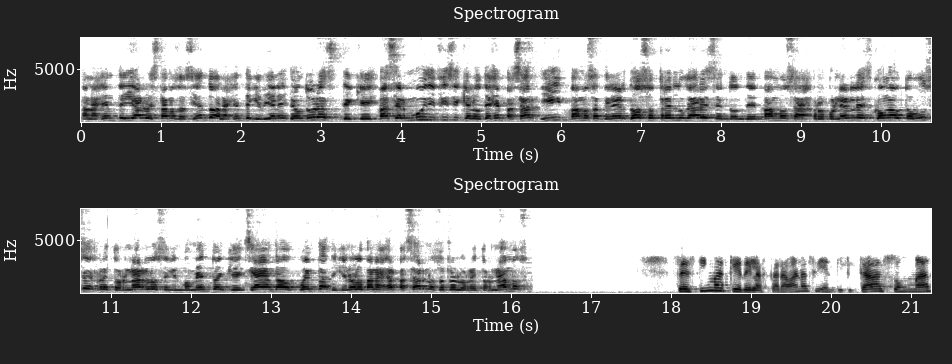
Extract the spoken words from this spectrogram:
a la gente, ya lo estamos haciendo, a la gente que viene de Honduras, de que va a ser muy difícil que los dejen pasar y vamos a tener dos o tres lugares en donde vamos a proponerles con autobuses retornarlos en el momento en que se hayan dado cuenta de que no los van a dejar pasar, nosotros los retornamos. Se estima que de las caravanas identificadas son más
